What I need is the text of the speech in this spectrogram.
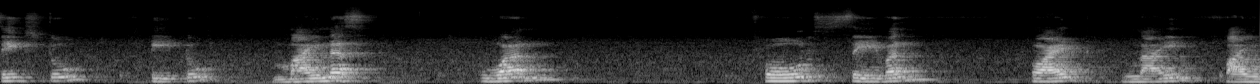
six two T two minus one four seven point nine five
